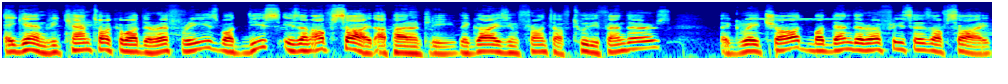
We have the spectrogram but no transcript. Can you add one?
Again, we can't talk about the referees, but this is an offside apparently. The guy is in front of two defenders. A great shot, but then the referee says offside.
